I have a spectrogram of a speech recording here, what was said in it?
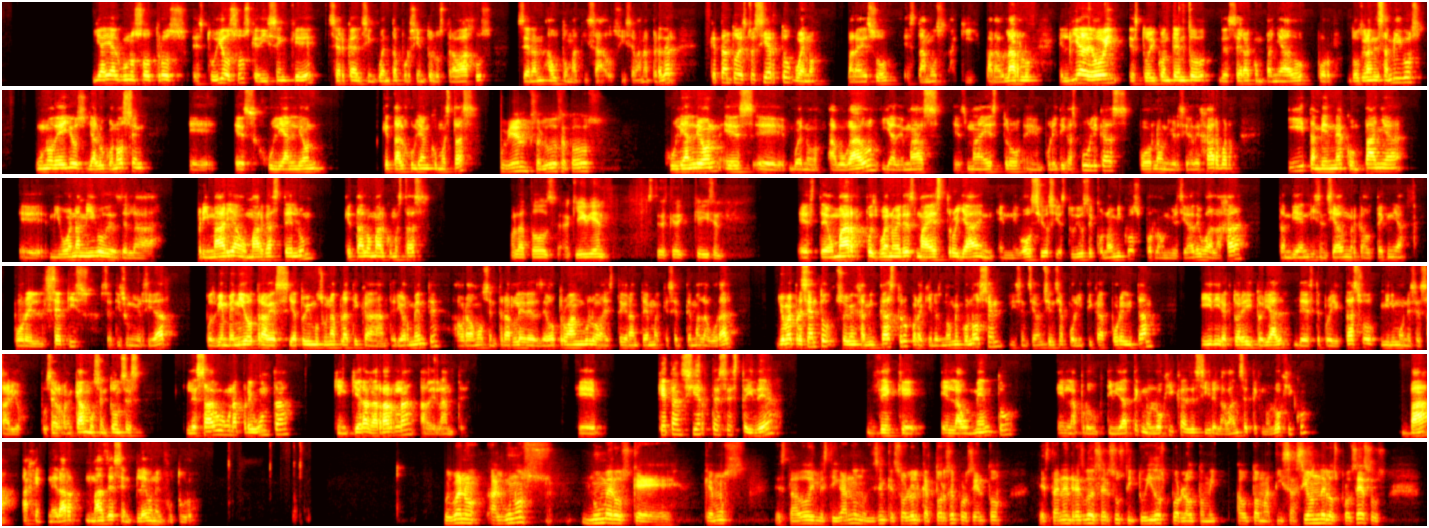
Y hay algunos otros estudiosos que dicen que cerca del 50% de los trabajos serán automatizados y se van a perder. ¿Qué tanto esto es cierto? Bueno, para eso estamos aquí, para hablarlo. El día de hoy estoy contento de ser acompañado por dos grandes amigos. Uno de ellos ya lo conocen, eh, es Julián León. ¿Qué tal, Julián? ¿Cómo estás? Muy bien, saludos a todos. Julián León es, eh, bueno, abogado y además es maestro en políticas públicas por la Universidad de Harvard. Y también me acompaña eh, mi buen amigo desde la primaria, Omar Gastelum. ¿Qué tal, Omar? ¿Cómo estás? Hola a todos, aquí bien. ¿Ustedes qué, dicen? Este, Omar, pues bueno, eres maestro ya en, negocios y estudios económicos por la Universidad de Guadalajara, también licenciado en Mercadotecnia por el CETIS, CETIS Universidad. Pues bienvenido otra vez. Ya tuvimos una plática anteriormente, ahora vamos a entrarle desde otro ángulo a este gran tema que es el tema laboral. Yo me presento, soy Benjamín Castro, para quienes no me conocen, licenciado en Ciencia Política por el ITAM y director editorial de este proyectazo mínimo necesario. Pues arrancamos entonces. Les hago una pregunta, quien quiera agarrarla, adelante. Eh, ¿Qué tan cierta es esta idea de que el aumento en la productividad tecnológica, es decir, el avance tecnológico, va a generar más desempleo en el futuro? Pues bueno, algunos números que que hemos estado investigando nos dicen que solo el 14% están en riesgo de ser sustituidos por la automatización de los procesos.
